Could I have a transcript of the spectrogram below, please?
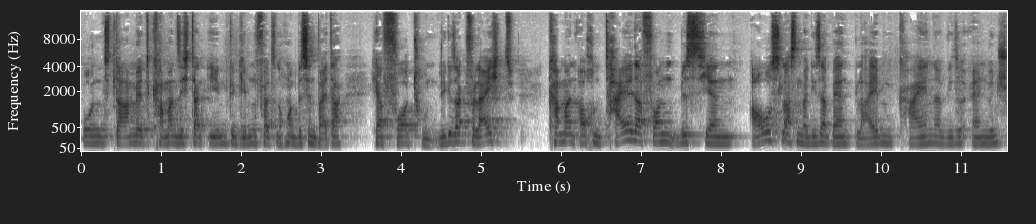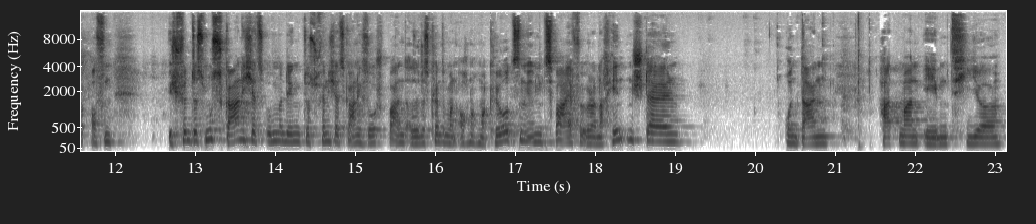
und damit kann man sich dann eben gegebenenfalls noch mal ein bisschen weiter hervortun. Wie gesagt, vielleicht kann man auch einen Teil davon ein bisschen auslassen. Bei dieser Band bleiben keine visuellen Wünsche offen. Ich finde, das muss gar nicht jetzt unbedingt, das finde ich jetzt gar nicht so spannend. Also das könnte man auch noch mal kürzen im Zweifel oder nach hinten stellen. Und dann hat man eben hier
